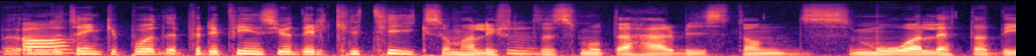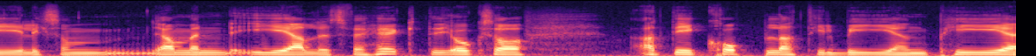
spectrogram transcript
om ja. du tänker på, det, för det finns ju en del kritik som har lyfts mot det här biståndsmålet, att det är liksom, ja men är alldeles för högt. Det är också att det är kopplat till BNP,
